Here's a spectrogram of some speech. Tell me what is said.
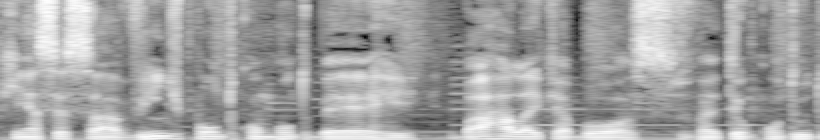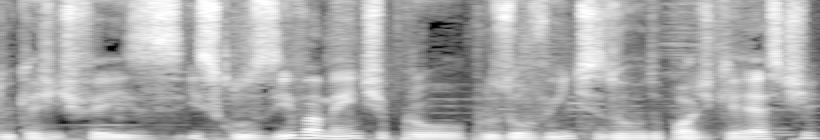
Quem acessar vind.com.br barra Like a Boss vai ter um conteúdo que a gente fez exclusivamente para os ouvintes do, do podcast.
